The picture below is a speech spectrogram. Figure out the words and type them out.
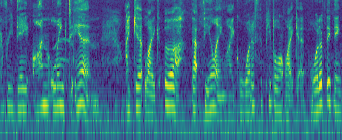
every day on LinkedIn, I get like, ugh, that feeling like, what if the people don't like it? What if they think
